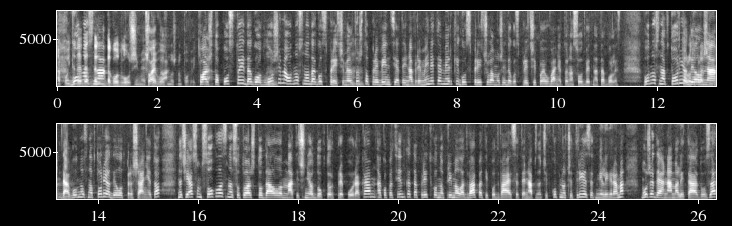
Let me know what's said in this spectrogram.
А поинтата е да, да, да, го одложиме, што е, е возможно повеќе. Тоа да. што постои да го одложиме, односно да го спречиме, затоа што превенција превенцијата и на времените мерки го спречува, може и да го спречи појавувањето на соодветната болест. Во однос на вториот дел прашање. на да, во однос на вториот дел од прашањето, значи јас сум согласна со тоа што дал матичниот доктор препорака. Ако пациентката предходно примала два пати по 20 енап, значи вкупно 40 мг, може да ја намали таа доза.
